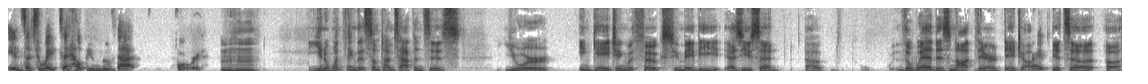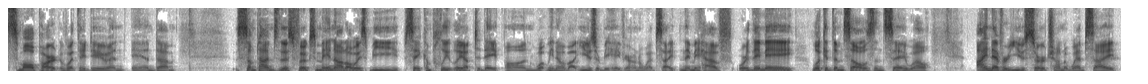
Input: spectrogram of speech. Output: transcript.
in such a way to help you move that forward. Mm-hmm. You know, one thing that sometimes happens is you're engaging with folks who maybe, as you said, uh, the web is not their day job. Right. It's a, a small part of what they do, and and um, sometimes those folks may not always be, say, completely up to date on what we know about user behavior on a website, and they may have, or they may look at themselves and say, "Well, I never use search on a website."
